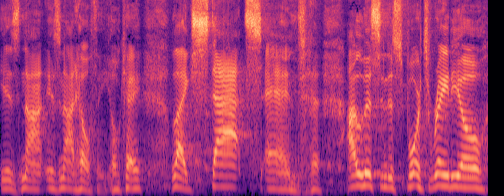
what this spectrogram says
is not is not healthy, okay? Like stats and I listen to sports radio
